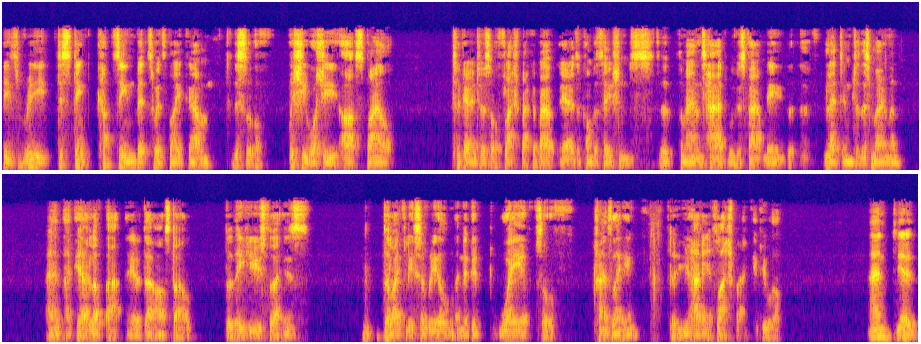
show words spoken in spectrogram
these really distinct cutscene bits with like um, this sort of wishy-washy art style to go into a sort of flashback about you know the conversations that the man's had with his family that have led him to this moment. And uh, yeah, I love that. You know, that art style that they use for that is delightfully surreal and a good way of sort of translating that you're having a flashback, if you will. And you know,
